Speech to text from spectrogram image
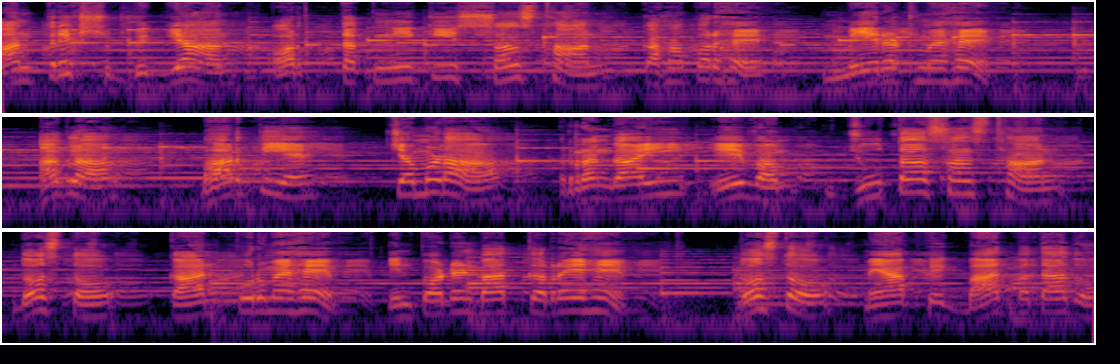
अंतरिक्ष विज्ञान और तकनीकी संस्थान कहाँ पर है? मेरठ में है। अगला, भारतीय चमड़ा, रंगाई एवं जूता संस्थान दोस्तों, कानपुर में है। इम्पोर्टेंट बात कर रहे हैं। दोस्तों, मैं आपको एक बात बता दूँ।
